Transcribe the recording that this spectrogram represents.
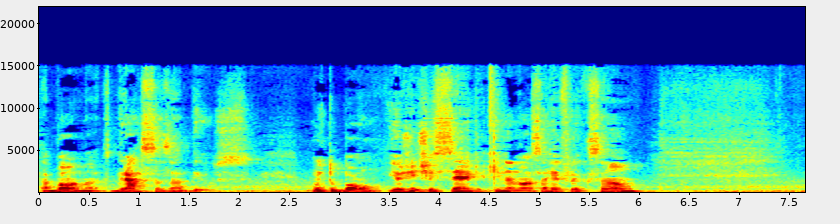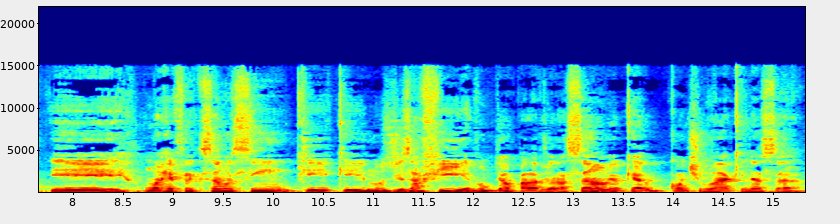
Tá bom, amados? Graças a Deus. Muito bom. E a gente segue aqui na nossa reflexão. E uma reflexão assim que, que nos desafia. Vamos ter uma palavra de oração. Eu quero continuar aqui nessa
